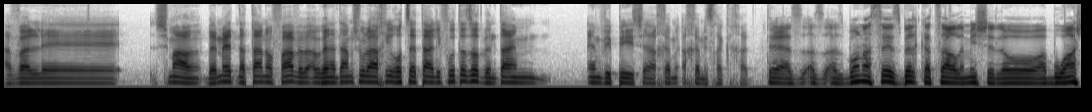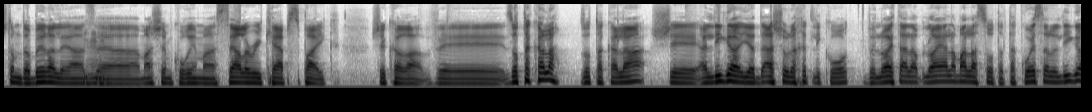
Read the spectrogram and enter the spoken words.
אבל, אה, שמע, באמת נתן הופעה, והבן אדם שאולי הכי רוצה את האליפות הזאת, בינתיים MVP שאחרי אחרי משחק אחד. תראה, אז, אז, אז בואו נעשה הסבר קצר למי שלא... הבועה שאתה מדבר עליה, מהמם. זה מה שהם קוראים ה-salary cap spike שקרה, וזאת תקלה. זאת תקלה שהליגה ידעה שהולכת לקרות, ולא הייתה, לא היה לה מה לעשות. אתה כועס על הליגה,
